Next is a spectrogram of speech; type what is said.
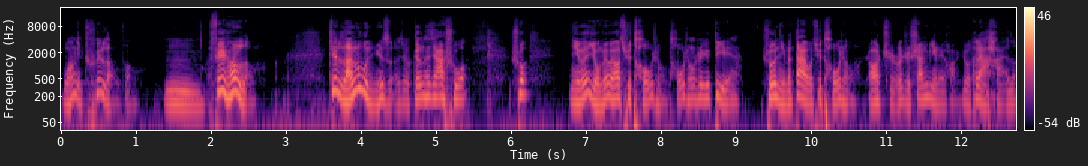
往里吹冷风，嗯非常冷。这拦路女子就跟他家说：“说你们有没有要去头城？头城是一个地点，说你们带我去头城。”然后指了指山壁那块儿，有他俩孩子。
